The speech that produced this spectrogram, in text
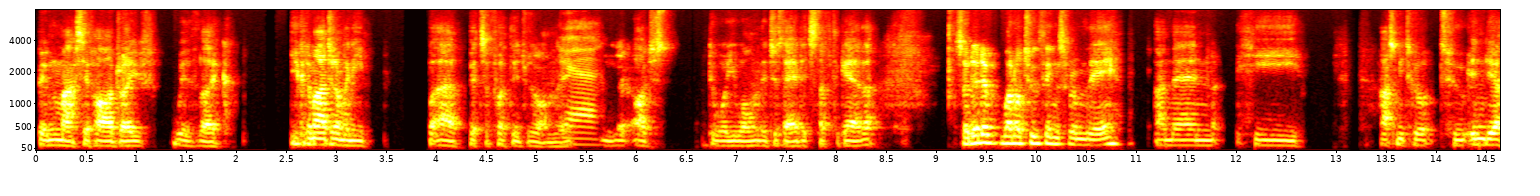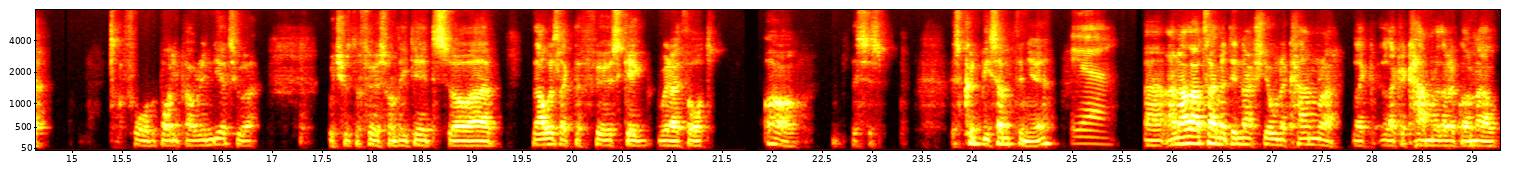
Big massive hard drive with like you can imagine how many uh, bits of footage was on there. Yeah. Like, oh, just do what you want. They just edit stuff together. So I did a, one or two things from there, and then he asked me to go to India for the Body Power India tour, which was the first one they did. So uh, that was like the first gig where I thought, oh, this is this could be something, yeah. Yeah. Uh, and at that time, I didn't actually own a camera, like like a camera that I've got now.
